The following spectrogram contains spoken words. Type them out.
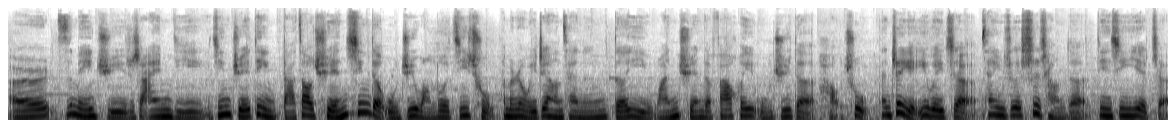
而资媒局，也就是 IMD，已经决定打造全新的五 G 网络基础，他们认为这样才能得以完全的发挥五 G 的好处。但这也意味着参与这个市场的电信业者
